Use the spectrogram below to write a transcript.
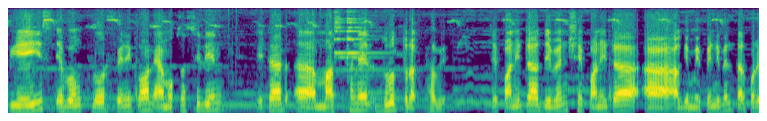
পিএইচ এবং ফ্লোরফেনিকন অ্যামোক্সাসিলিন এটার মাঝখানের দূরত্ব রাখতে হবে। যে পানিটা দেবেন সেই পানিটা আগে মেপে নেবেন, তারপরে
